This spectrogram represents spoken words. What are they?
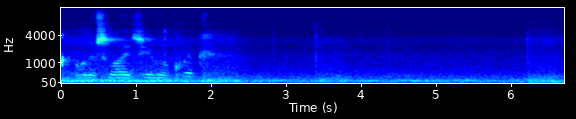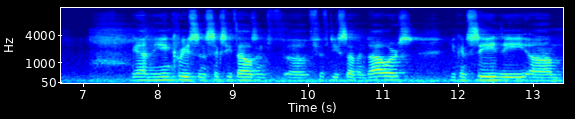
a couple other slides here real quick. Again, the increase in $60,057. You can see the um,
